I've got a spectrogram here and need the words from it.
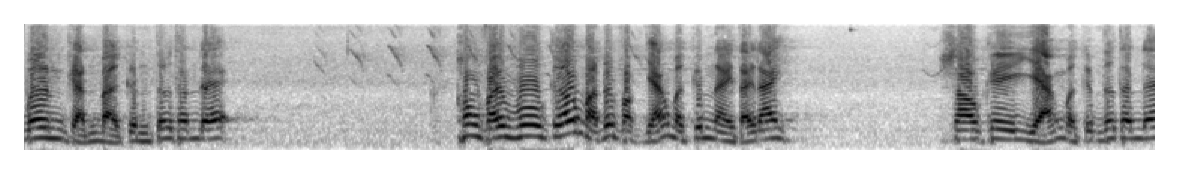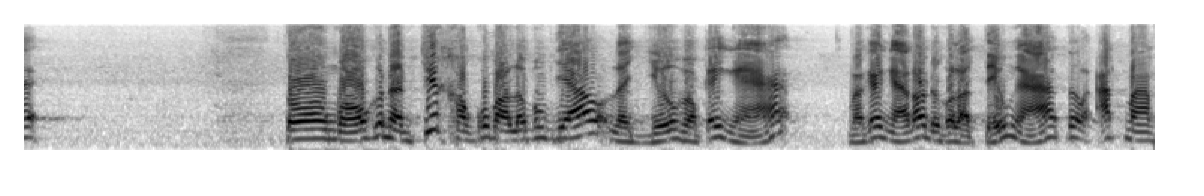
bên cạnh bài kinh tứ thánh đế. Không phải vô cớ mà Đức Phật giảng bài kinh này tại đây. Sau khi giảng bài kinh tứ thánh đế toàn bộ cái nền triết học của bà la môn giáo là dựa vào cái ngã. Và cái ngã đó được gọi là tiểu ngã tức là atman.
